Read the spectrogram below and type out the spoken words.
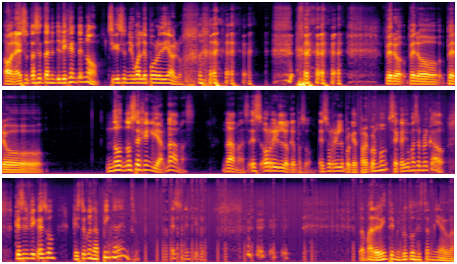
Ahora, ¿eso te hace tan inteligente? No. Sigue siendo igual de pobre diablo. pero, pero, pero... No, no se dejen guiar, nada más. Nada más. Es horrible lo que pasó. Es horrible porque para colmo se cayó más el mercado. ¿Qué significa eso? Que estoy con la pinga adentro. Eso significa. La madre, 20 minutos de esta mierda.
